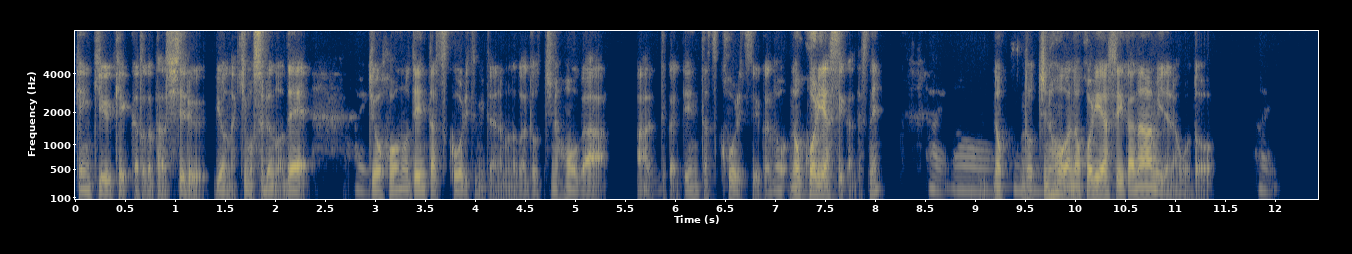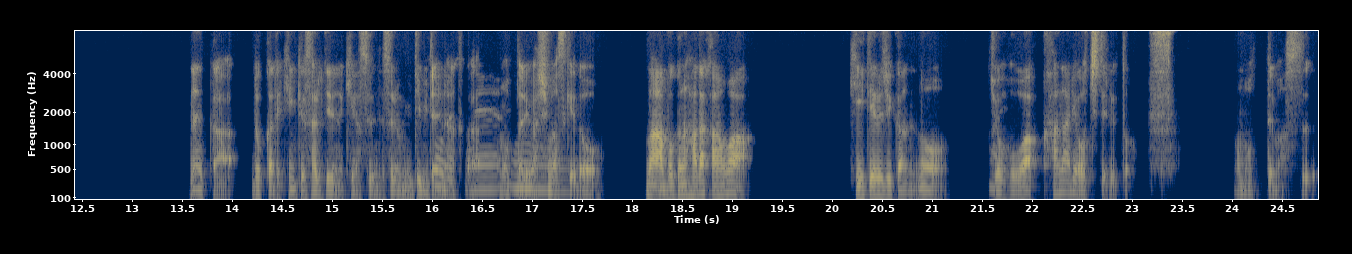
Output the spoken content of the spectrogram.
研究結果とか出してるような気もするので、情報の伝達効率みたいなものがどっちの方が、あ、てか伝達効率というかの残りやすいかですね。はい。のどっちの方が残りやすいかな、みたいなことを、はい、なんか、どっかで研究されているような気がするんで、それも見てみたいなとか思ったりはしますけど、ねうん、まあ僕の肌感は、聞いてる時間の情報はかなり落ちてると思ってます。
